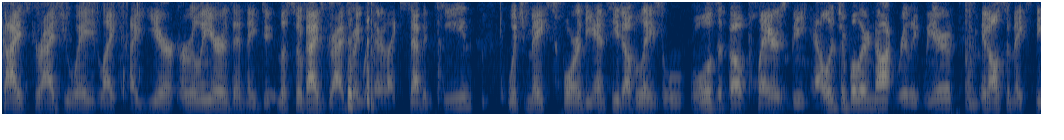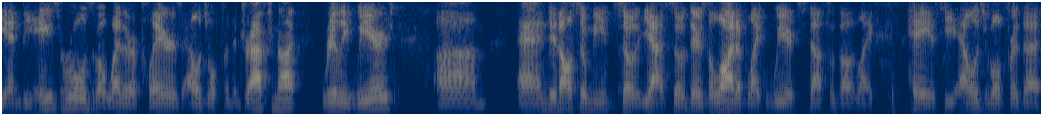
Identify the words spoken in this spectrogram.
Guys graduate like a year earlier than they do. So guys graduate when they're like 17, which makes for the NCAA's rules about players being eligible or not really weird. It also makes the NBA's rules about whether a player is eligible for the draft or not really weird. Um, and it also means so yeah. So there's a lot of like weird stuff about like, hey, is he eligible for the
